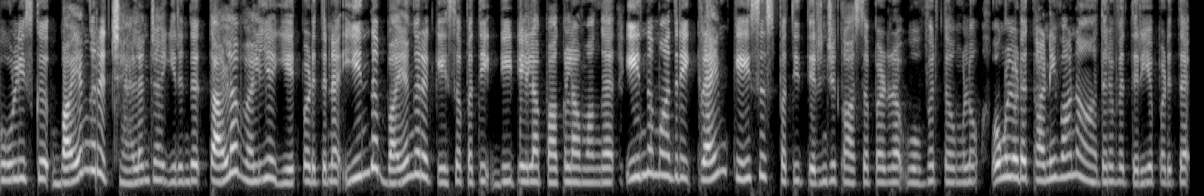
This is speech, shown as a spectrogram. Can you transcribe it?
போலீஸ்க்கு பயங்கர சேலஞ்சா இருந்து தலை வலியை ஏற்படுத்தின இந்த பயங்கர கேஸை பத்தி டீட்டெயிலா பார்க்கலாம் வாங்க. இந்த மாதிரி கிரைம் கேசஸ் பத்தி தெரிஞ்சுக்க ஆசைப்படுற ஒவ்வொருத்தவங்களும் உங்களோட கனிவான ஆதரவை தெரியப்படுத்த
